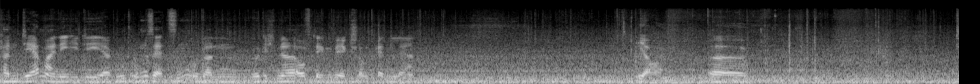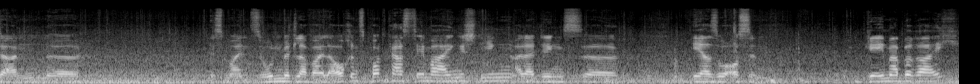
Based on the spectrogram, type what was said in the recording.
kann der meine Idee ja gut umsetzen und dann würde ich ihn auf dem Weg schon kennenlernen. Ja, äh, dann äh, ist mein Sohn mittlerweile auch ins Podcast-Thema eingestiegen, allerdings äh, eher so aus dem Gamer-Bereich.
